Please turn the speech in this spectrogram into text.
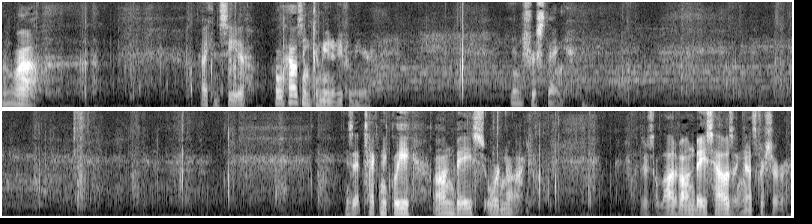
Oh, wow. I can see a whole housing community from here. Interesting. Is that technically on base or not? There's a lot of on base housing, that's for sure.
